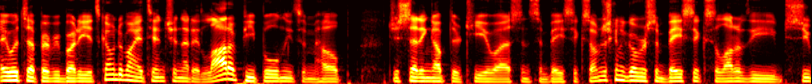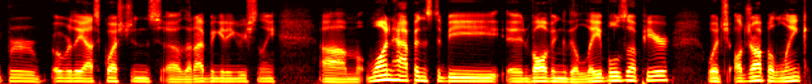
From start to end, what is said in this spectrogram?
Hey, what's up, everybody? It's come to my attention that a lot of people need some help just setting up their TOS and some basics. So I'm just going to go over some basics, a lot of the super overly asked questions uh, that I've been getting recently. Um, one happens to be involving the labels up here, which I'll drop a link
